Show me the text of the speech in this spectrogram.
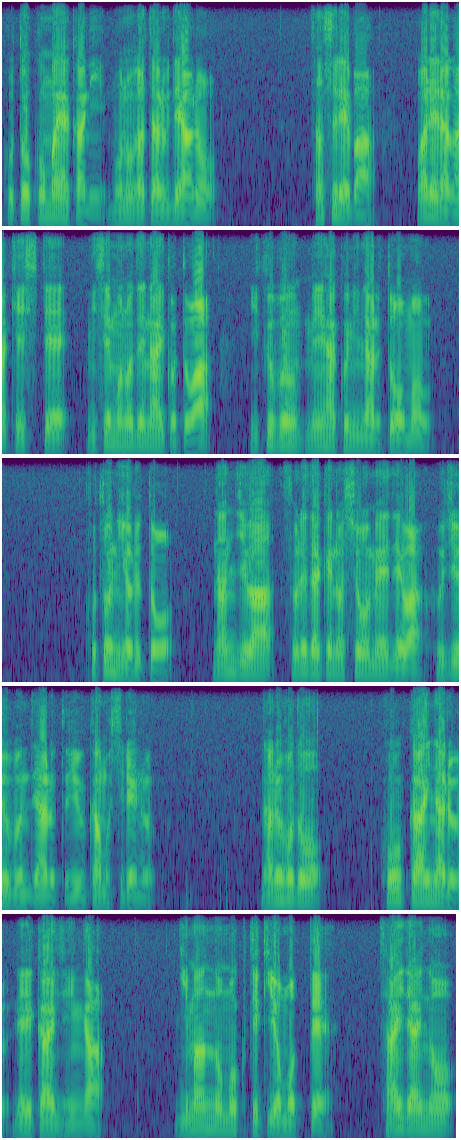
事細やかに物語るであろう。さすれば、我らが決して偽物でないことは幾分明白になると思う。ことによると、汝はそれだけの証明では不十分であるというかもしれぬ。なるほど、公開なる霊界人が欺瞞の目的をもって最大の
